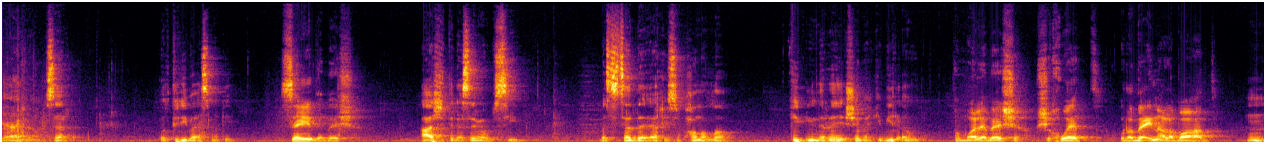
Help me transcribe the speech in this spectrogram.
يا أهلا وسهلا. قلت لي بقى اسمك إيه؟ سيد يا باشا. عاشت الأسامي أبو السيد بس تصدق يا أخي سبحان الله فيك من الرايق شبه كبير قوي. أمال يا باشا مش إخوات؟ وراضعين على بعض. امم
